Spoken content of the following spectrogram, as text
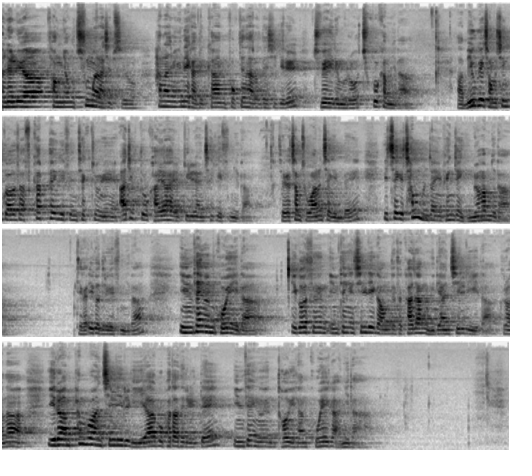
할렐루야 성령 충만하십시오. 하나님의 은혜 가득한 복된 하루 되시기를 주의 이름으로 축복합니다. 아, 미국의 정신과 의사 스카펙이 쓴 책 중에 아직도 가야 할 길이라는 책이 있습니다. 제가 참 좋아하는 책인데 이 책의 첫 문장이 굉장히 유명합니다. 제가 읽어드리겠습니다. 인생은 고해이다. 이것은 인생의 진리 가운데서 가장 위대한 진리이다. 그러나 이러한 평범한 진리를 이해하고 받아들일 때 인생은 더 이상 고해가 아니다.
